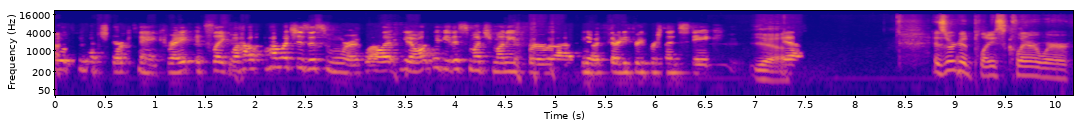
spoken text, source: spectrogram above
feel too much Shark Tank, right? It's like, well, how, how much is this worth? Well, I, you know, I'll give you this much money for uh, you know a 33% stake. Yeah. Yeah. Is there a good place, Claire, where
